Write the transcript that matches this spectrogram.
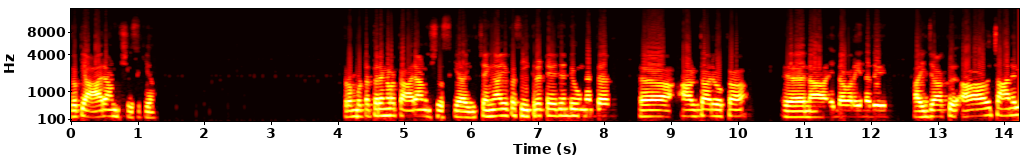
ഇതൊക്കെ ആരാണ് വിശ്വസിക്കുക? ഇത്തരം മുട്ടത്തരങ്ങളൊക്കെ ആരാണ് വിശ്വസിക്കുക? ഈ ചെങ്ങായൊക്കെ സീക്രട്ട് ഏജന്റും ഇങ്ങനത്തെ ആൾക്കാരൊക്കെ എന്താ പറയുന്നത്? ഹൈജാക്ക് ആ ചാനൽ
